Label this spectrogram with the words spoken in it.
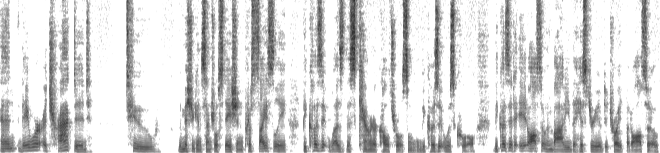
And they were attracted to the Michigan Central Station precisely because it was this countercultural symbol, because it was cool, because it, it also embodied the history of Detroit, but also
